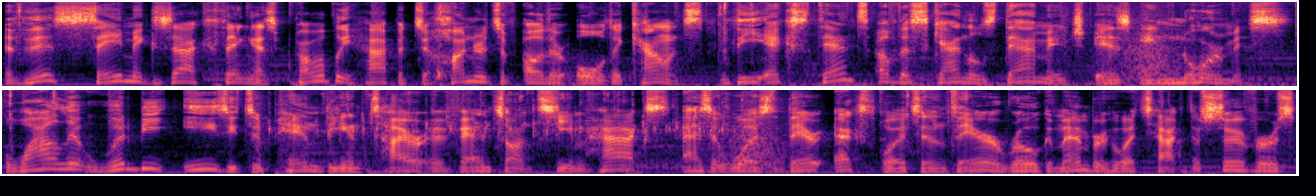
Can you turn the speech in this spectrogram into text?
This same exact thing has probably happened to hundreds of other old accounts. The extent of the scandal's damage is enormous. While it would be easy to pin the entire event on TeamHax, as it was their exploits and their rogue member who attacked the servers,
